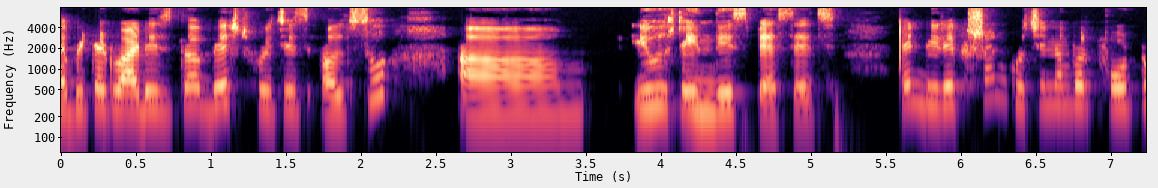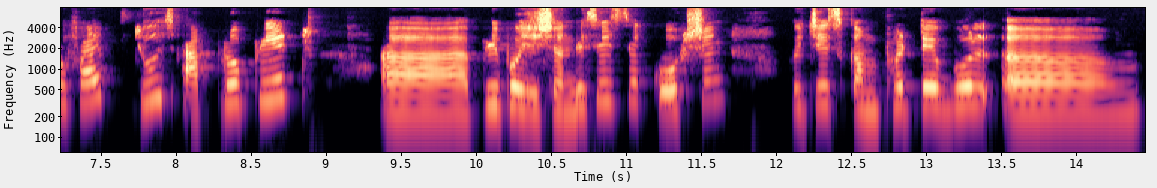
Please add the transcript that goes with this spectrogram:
Habitat word is the best which is also um, used in this passage. Then direction question number 4 to 5 choose appropriate uh, preposition. This is a question which is comfortable um,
